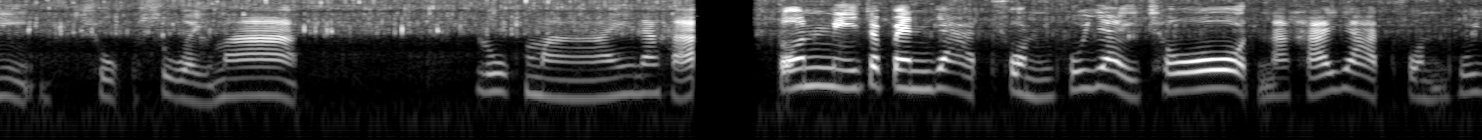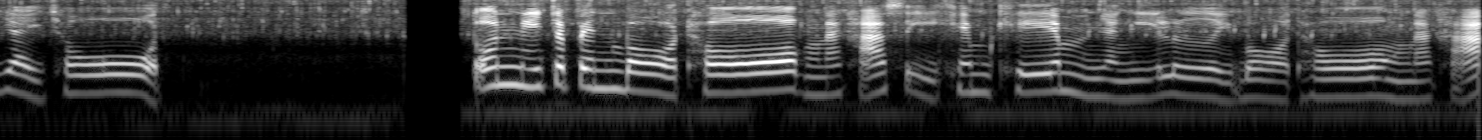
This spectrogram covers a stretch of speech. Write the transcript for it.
นี่ชุกสวยมาก ลูกไม้นะคะ ต้นนี้จะเป็นหยาดฝนผู้ใหญ่โชตนะคะ หยาดฝนผู้ใหญ่โชตต้นนี้จะเป็นบ่อทองนะคะ สีเข้มๆอย่างนี้เลยบ่อทองนะคะ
